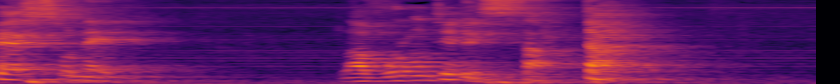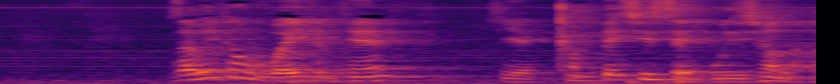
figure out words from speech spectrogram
personnelle, la volonté de Satan. Vous savez, quand vous voyez quelqu'un qui est campé sur cette position-là,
